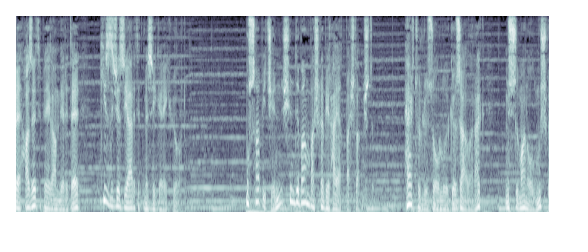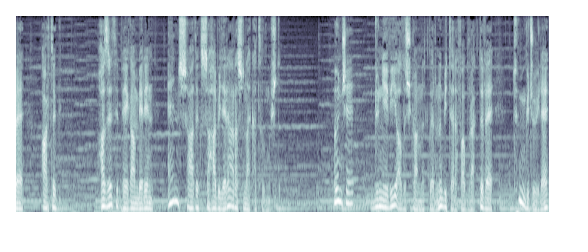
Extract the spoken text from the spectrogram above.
ve Hazreti Peygamber'i de gizlice ziyaret etmesi gerekiyordu. Musab için şimdi bambaşka bir hayat başlamıştı. Her türlü zorluğu göze alarak Müslüman olmuş ve artık Hazreti Peygamber'in en sadık sahabileri arasına katılmıştı. Önce dünyevi alışkanlıklarını bir tarafa bıraktı ve tüm gücüyle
